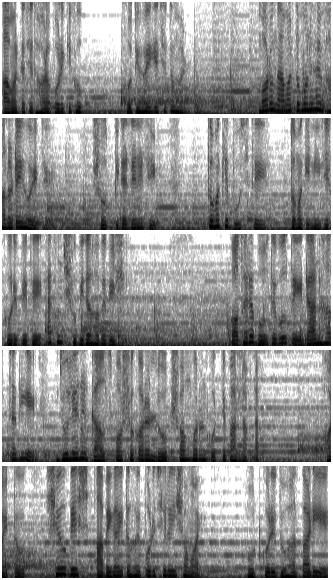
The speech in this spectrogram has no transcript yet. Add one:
আমার কাছে ধরা পড়ে কি খুব ক্ষতি হয়ে গেছে তোমার? বরং আমার তো মনে হয় ভালোটাই হয়েছে। সত্যিটা জেনেছি। তোমাকে বুঝতে, তোমাকে নিজের করে পেতে এখন সুবিধা হবে বেশি। কথাটা বলতে বলতে ডান হাতটা দিয়ে জুলিয়ানের গাল স্পর্শ করার লোভ সংবরণ করতে পারলাম না। হয়তো সেও বেশ আবেগায়িত হয়ে পড়েছিল এই সময়। হুট করে দুহাত বাড়িয়ে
